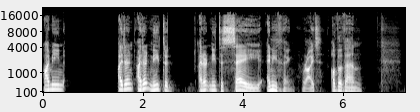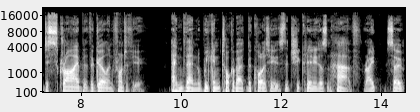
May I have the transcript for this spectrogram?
I mean, I don't I don't need to I don't need to say anything, right? Other than describe the girl in front of you and then we can talk about the qualities that she clearly doesn't have, right? So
